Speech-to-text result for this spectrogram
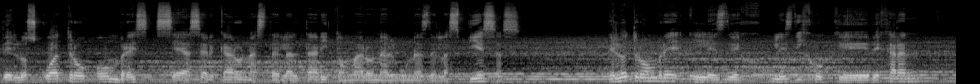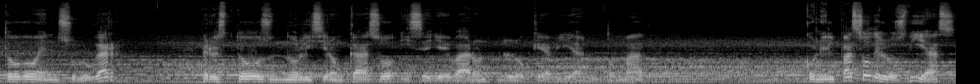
de los cuatro hombres se acercaron hasta el altar y tomaron algunas de las piezas. El otro hombre les, dijo que dejaran todo en su lugar, pero estos no le hicieron caso y se llevaron lo que habían tomado. Con el paso de los días,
